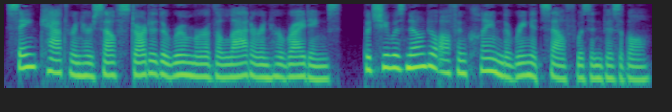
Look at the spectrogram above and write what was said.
St. Catherine herself started the rumor of the latter in her writings, but she was known to often claim the ring itself was invisible.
